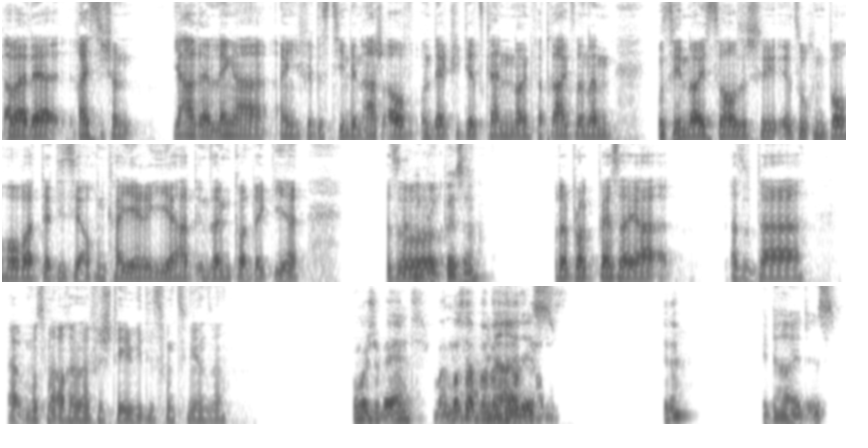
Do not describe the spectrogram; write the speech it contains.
aber der reißt sich schon Jahre länger eigentlich für das Team den Arsch auf und der kriegt jetzt keinen neuen Vertrag, sondern muss sich ein neues Zuhause suchen. Bo Howard, der dieses Jahr auch eine Karriere hier hat in seinem Contract hier. Also, Aber Brock besser. oder Brock besser, ja. Also da, da muss man auch erstmal verstehen, wie das funktionieren soll. Komische Band. Man muss aber bei Ja, ist- Bitte? Wie da es ist.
